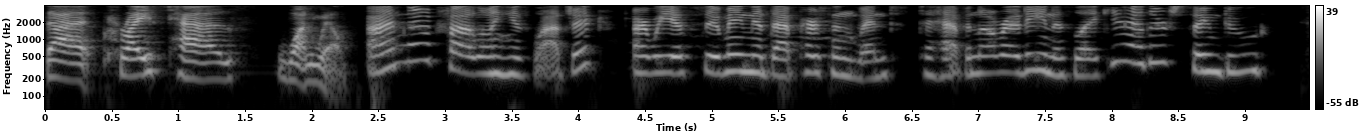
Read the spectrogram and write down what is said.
that Christ has one will. I'm not following his logic. Are we assuming that that person went to heaven already and is like, yeah, they're the same dude?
